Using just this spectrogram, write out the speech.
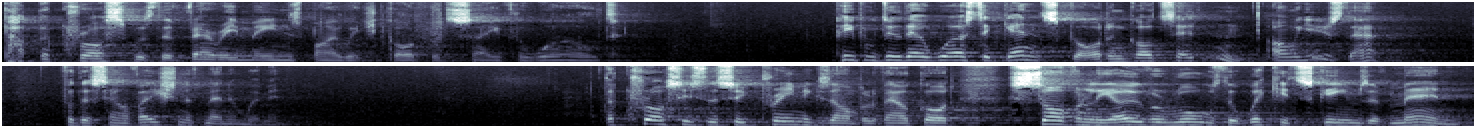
But the cross was the very means by which God would save the world. People do their worst against God, and God said, hmm, I'll use that for the salvation of men and women. The cross is the supreme example of how God sovereignly overrules the wicked schemes of men.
